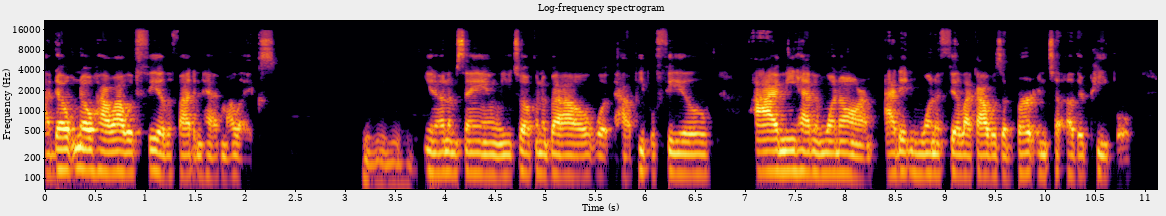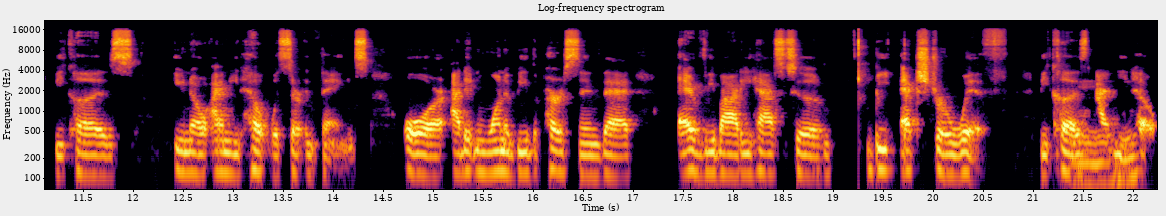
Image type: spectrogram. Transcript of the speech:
I don't know how I would feel if I didn't have my legs. Mm-hmm. You know what I'm saying? When you're talking about what how people feel, I, me having one arm, I didn't want to feel like I was a burden to other people because, you know, I need help with certain things, or I didn't want to be the person that everybody has to be extra with because mm-hmm. I need mm-hmm. help.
